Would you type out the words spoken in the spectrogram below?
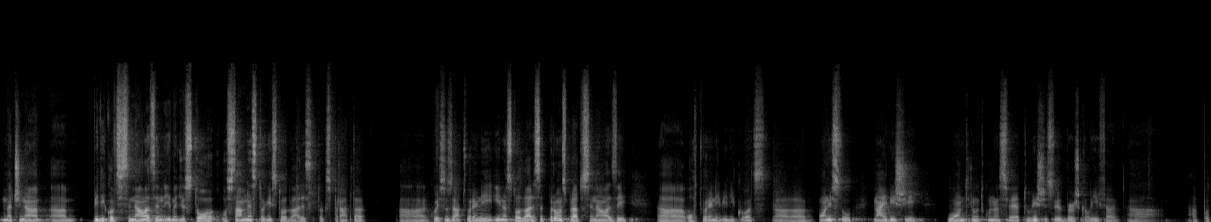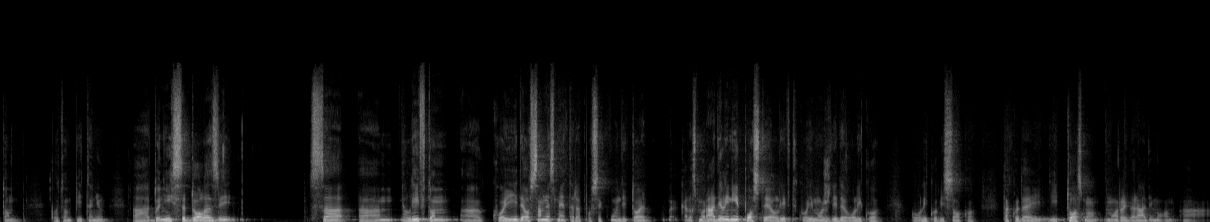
Znači, na vidikovci se nalaze između 118. i 120. sprata, koji su zatvoreni i na 121. spratu se nalazi otvoreni vidikovac. Oni su najviši u ovom trenutku na svetu, više su i od Burj Khalifa po, tom, po tom pitanju. A, do njih se dolazi sa liftom uh, koji ide 18 metara po sekundi. To je, kada smo radili, nije postojao lift koji može da ide ovoliko, ovoliko visoko. Tako da i, i to smo morali da radimo. A,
